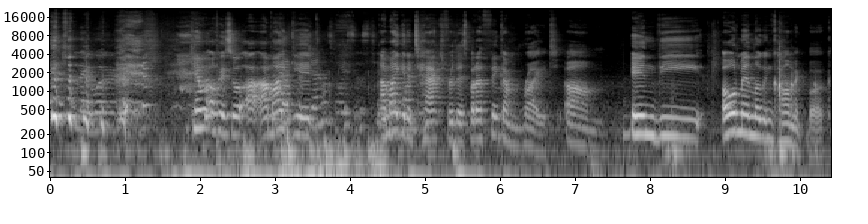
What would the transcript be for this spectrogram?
they were. Can we, okay, so I, I might get Jenna's voice is too. I might get attacked for this, but I think I'm right. Um, in the Old Man Logan comic book,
